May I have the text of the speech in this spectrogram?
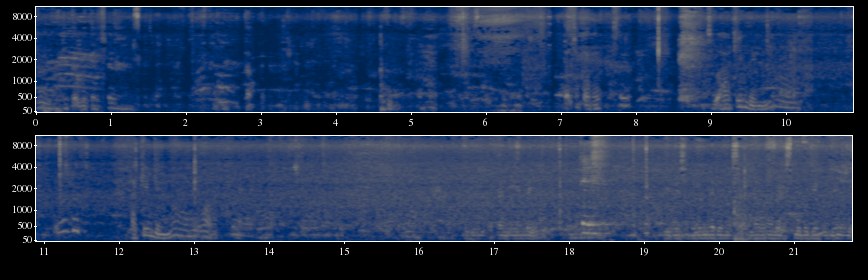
Ha, Dia tak boleh baca. Tak. Tak cakap apa-apa. Sebab hakim dengar Hakim dengar ambil waktu Ini pertandingan baik Bila sebelum dia ada masalah orang dari semua berjaga-jaga.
